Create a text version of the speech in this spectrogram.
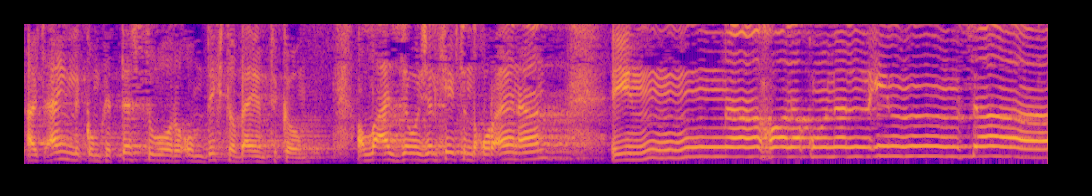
Uiteindelijk om getest te worden om dichter bij hem te komen. Allah Azza wa geeft in de Koran aan. Inna khalaqna al-insan.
